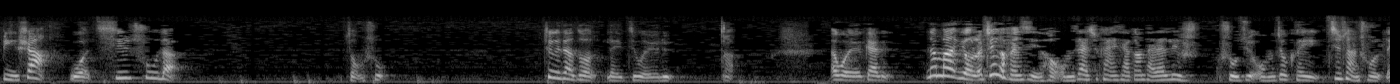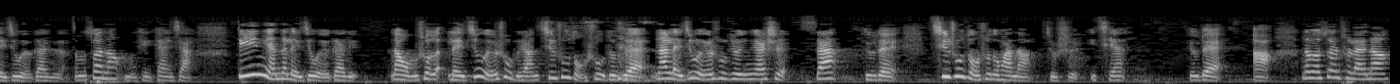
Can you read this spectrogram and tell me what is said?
比上我期初的总数，这个叫做累积违约率啊，呃违约概率。那么有了这个分析以后，我们再去看一下刚才的历史数据，我们就可以计算出累积违约概率了。怎么算呢？我们可以看一下第一年的累积违约概率。那我们说了，累积违约数比上期初总数，对不对？那累积违约数就应该是三，对不对？期初总数的话呢，就是一千，对不对？啊，那么算出来呢，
